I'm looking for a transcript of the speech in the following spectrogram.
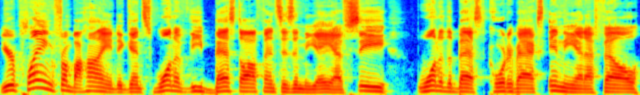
You're playing from behind against one of the best offenses in the AFC, one of the best quarterbacks in the NFL.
